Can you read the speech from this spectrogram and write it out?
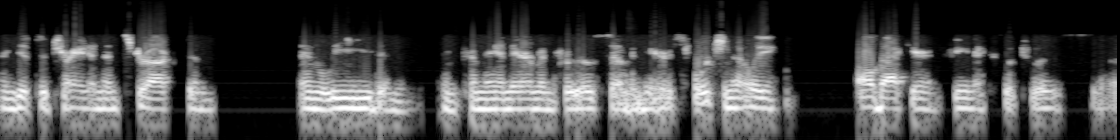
and get to train and instruct and and lead and, and command airmen for those seven years. Fortunately, all back here in Phoenix, which was uh,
